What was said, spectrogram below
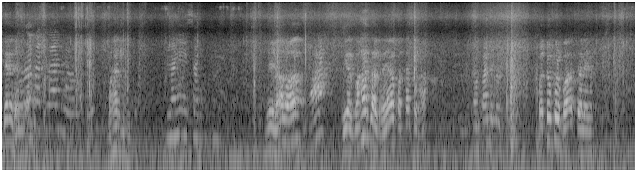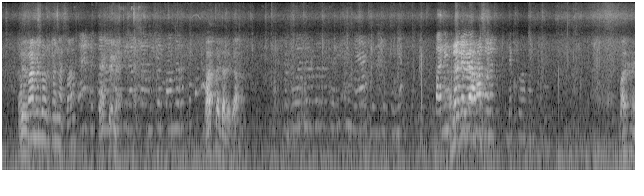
इधर है बाहर नहीं सब ये लालो यार बाहर डाल रहे हैं पत्ता पूरा पत्तों पर बाहर डब्बा में लोड करना फैक्ट्री में बाद में डालेगा। बाद में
